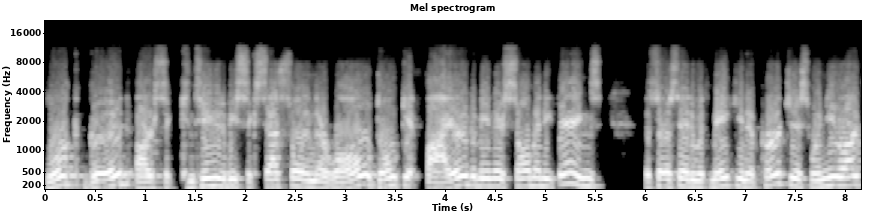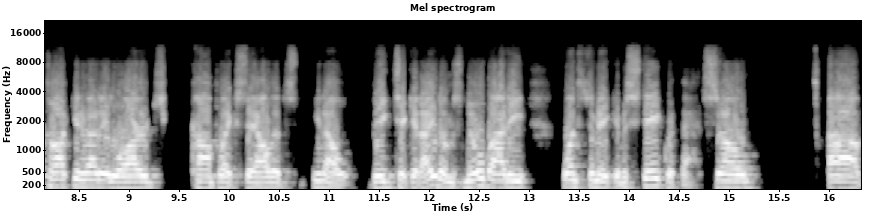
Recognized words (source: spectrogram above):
look good, are continue to be successful in their role, don't get fired. I mean, there's so many things associated with making a purchase when you are talking about a large complex sale that's, you know, big ticket items. Nobody wants to make a mistake with that. So, uh,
